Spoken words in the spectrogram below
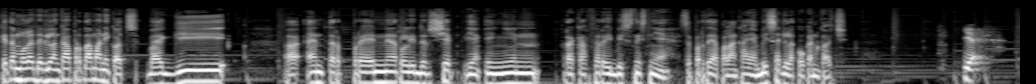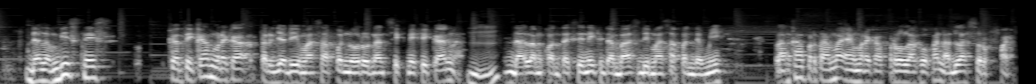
Kita mulai dari langkah pertama nih, Coach. Bagi uh, entrepreneur leadership yang ingin recovery bisnisnya, seperti apa langkah yang bisa dilakukan, Coach? Ya, dalam bisnis ketika mereka terjadi masa penurunan signifikan Mhm. dalam konteks ini kita bahas di masa pandemi, langkah pertama yang mereka perlu lakukan adalah survive,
